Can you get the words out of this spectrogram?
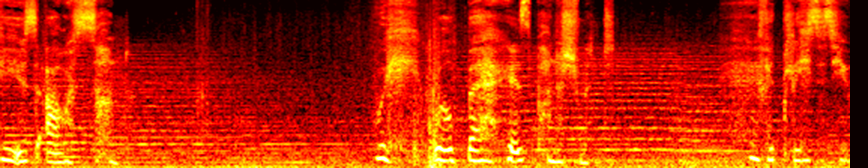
He is our son. We will bear his punishment. If it pleases you,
